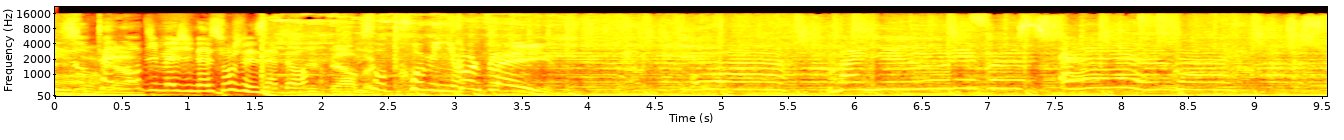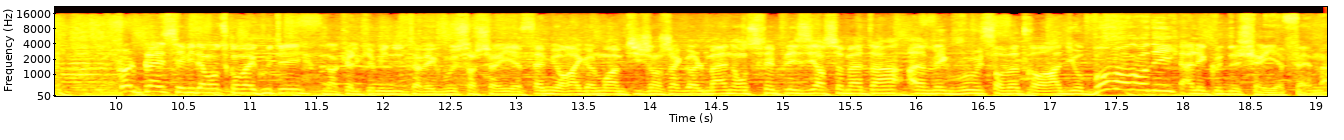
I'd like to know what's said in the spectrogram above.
ils, ont tellement d'imagination, je les adore. Superbe. Ils sont trop mignons. Coldplay Coldplay, c'est évidemment ce qu'on va écouter dans quelques minutes avec vous sur Chérie FM. Il y aura également un petit Jean-Jacques Goldman. On se fait plaisir ce matin avec vous sur votre radio. Bon vendredi à l'écoute de Chérie FM.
